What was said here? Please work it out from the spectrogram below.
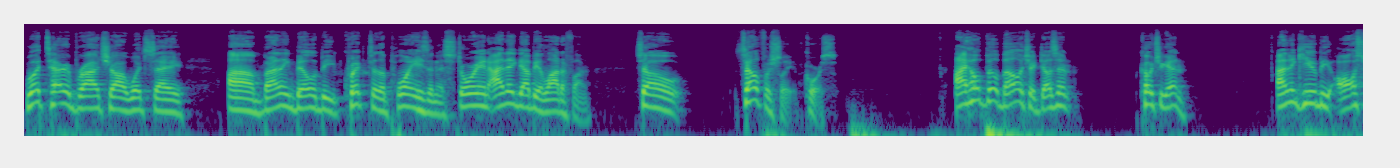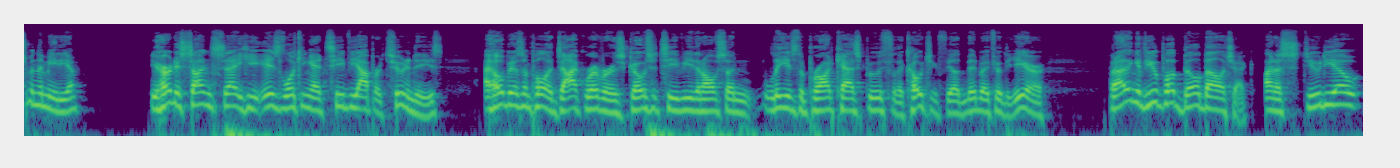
what Terry Bradshaw would say? Um, but I think Bill would be quick to the point. He's an historian. I think that'd be a lot of fun. So, selfishly, of course, I hope Bill Belichick doesn't coach again. I think he would be awesome in the media. You heard his son say he is looking at TV opportunities. I hope he doesn't pull a Doc Rivers, goes to TV, then all of a sudden leaves the broadcast booth for the coaching field midway through the year. But I think if you put Bill Belichick on a studio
